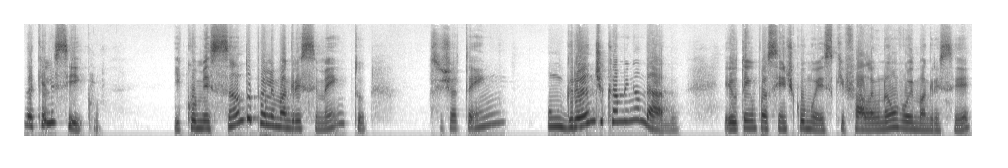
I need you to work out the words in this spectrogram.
daquele ciclo. E começando pelo emagrecimento, você já tem um grande caminho andado. Eu tenho um paciente como esse que fala eu não vou emagrecer,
